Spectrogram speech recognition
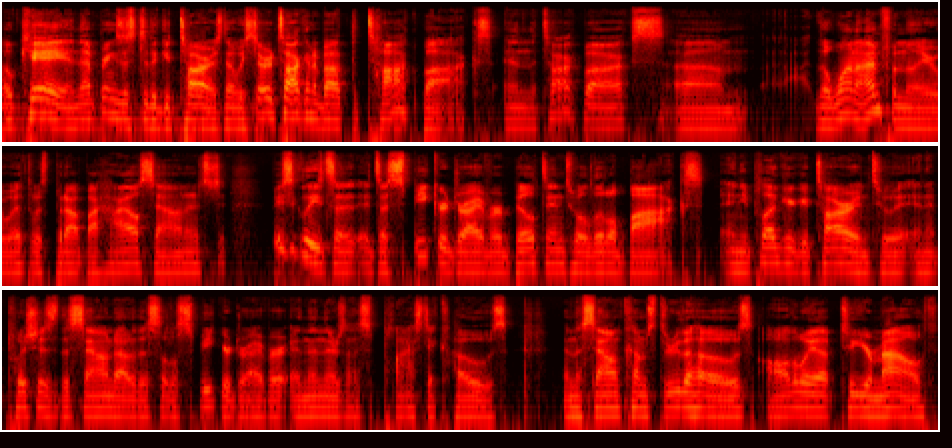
Okay, and that brings us to the guitars. Now we started talking about the talk box, and the talk box, um, the one I'm familiar with, was put out by Heil Sound, and it's basically it's a it's a speaker driver built into a little box, and you plug your guitar into it, and it pushes the sound out of this little speaker driver, and then there's a plastic hose, and the sound comes through the hose all the way up to your mouth.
